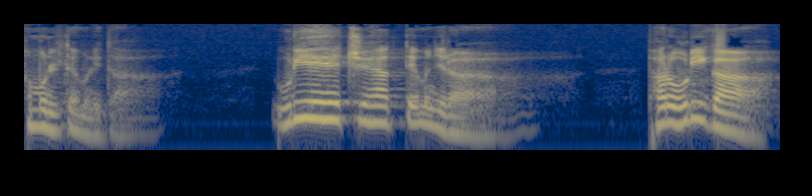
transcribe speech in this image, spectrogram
허물 때문이다. 우리의 죄악 때문이라. 바로 우리가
